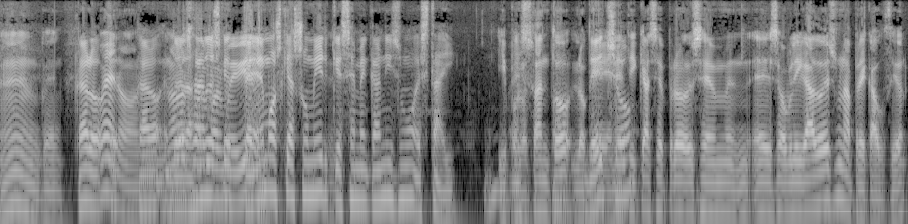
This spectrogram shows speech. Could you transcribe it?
Eh, Claro, bueno, eh, claro, no entonces lo el asunto sabemos es que muy bien. tenemos que asumir que ese mecanismo está ahí. Y por Es- lo tanto, lo que hecho, en ética se, pro- se- es obligado es una precaución.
